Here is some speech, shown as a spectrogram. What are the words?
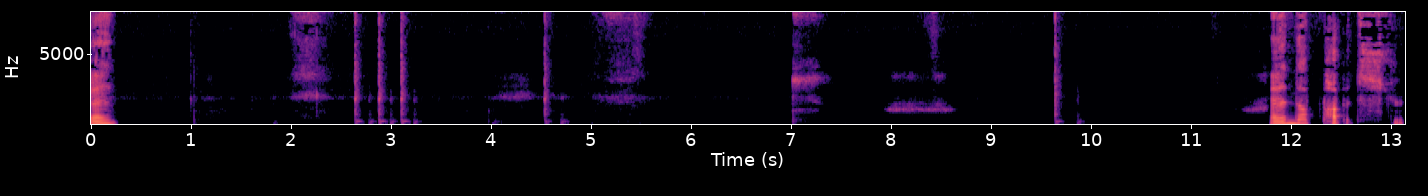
And and the puppet string.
